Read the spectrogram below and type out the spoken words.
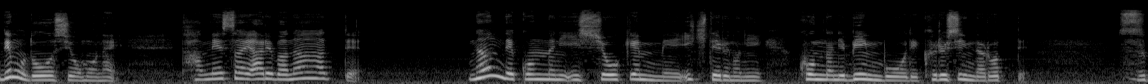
でもどうしようもない。金さえあればなーって。なんでこんなに一生懸命生きてるのにこんなに貧乏で苦しいんだろうってすっ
